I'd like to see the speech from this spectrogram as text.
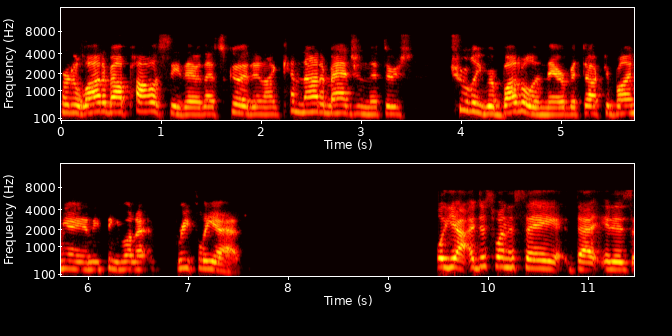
heard a lot about policy there. That's good. And I cannot imagine that there's truly rebuttal in there. But Dr. Banyai, anything you want to briefly add? Well, yeah, I just want to say that it is,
